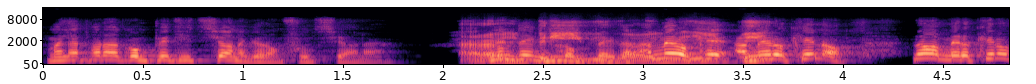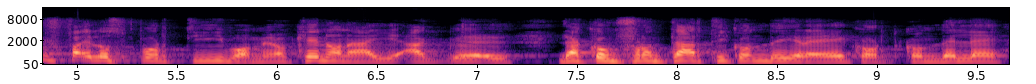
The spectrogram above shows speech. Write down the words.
ma è la parola competizione che non funziona. Allora, non devi brivido, competere, a meno, che, a meno, che, no, no, a meno che non fai lo sportivo, a meno che non hai a, eh, da confrontarti con dei record, con, delle,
